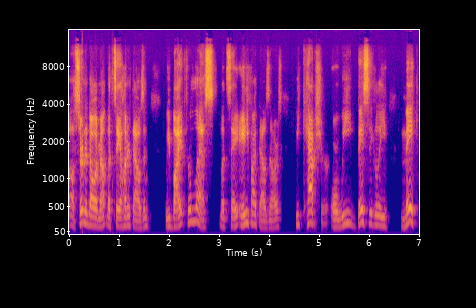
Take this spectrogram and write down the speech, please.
a certain dollar amount, let's say 100,000. We buy it for less, let's say $85,000. We capture or we basically make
